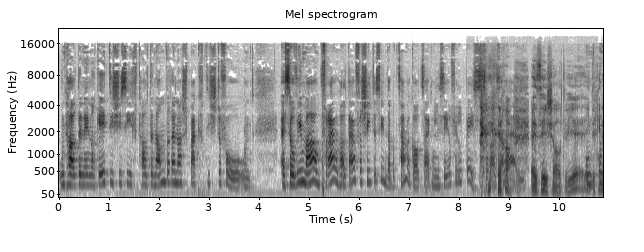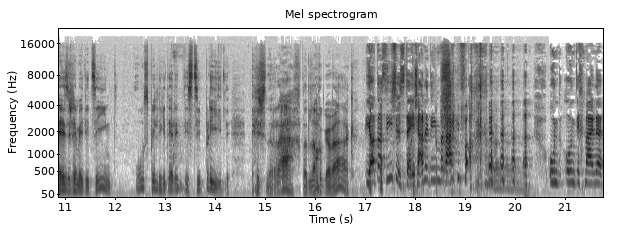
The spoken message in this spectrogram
Und halt eine energetische Sicht halt ein anderer Aspekt ist davon. Und äh, so wie Mann und Frau halt auch verschieden sind, aber zusammen geht es eigentlich sehr viel besser als ja, allein. Es ist halt wie in und, der chinesischen Medizin, die Ausbildung in dieser Disziplin ist ein recht langer Weg. Ja, das ist es. Der ist auch nicht immer einfach. und, und ich meine,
